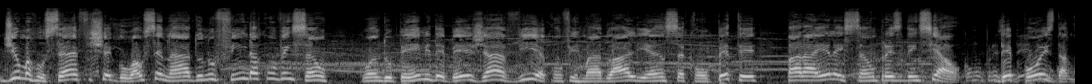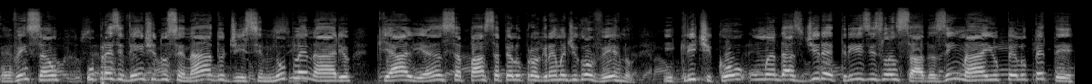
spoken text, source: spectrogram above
Dilma Rousseff chegou ao Senado no fim da convenção quando o PMDB já havia confirmado a aliança com o PT para a eleição presidencial. Depois da convenção, o presidente do Senado disse no plenário que a aliança passa pelo programa de governo e criticou uma das diretrizes lançadas em maio pelo PT,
